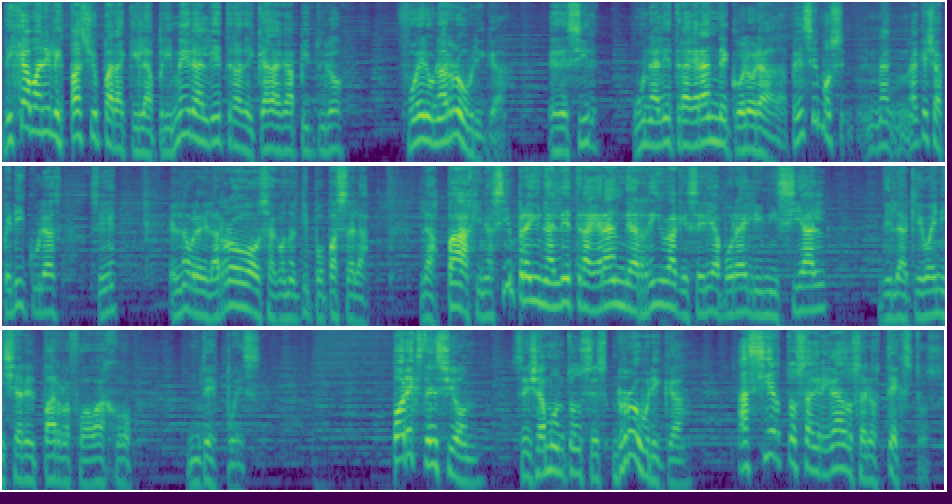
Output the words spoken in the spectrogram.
dejaban el espacio para que la primera letra de cada capítulo fuera una rúbrica, es decir, una letra grande colorada. Pensemos en aquellas películas, ¿sí? El nombre de la rosa, cuando el tipo pasa las, las páginas, siempre hay una letra grande arriba que sería por ahí la inicial de la que va a iniciar el párrafo abajo después. Por extensión, se llamó entonces rúbrica a ciertos agregados a los textos.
